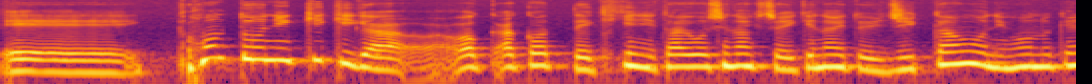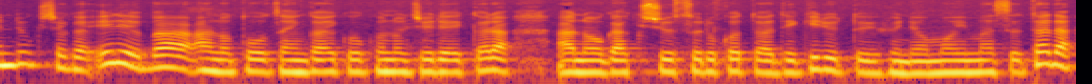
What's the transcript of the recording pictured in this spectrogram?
えー、本当に危機が分かって危機に対応しなくちゃいけないという実感を日本の権力者が得ればあの当然外国の事例からあの学習することはできるというふうに思いますただ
